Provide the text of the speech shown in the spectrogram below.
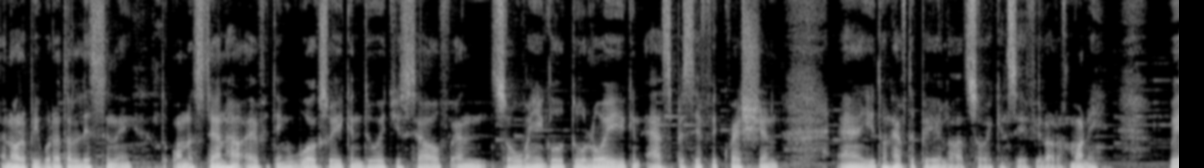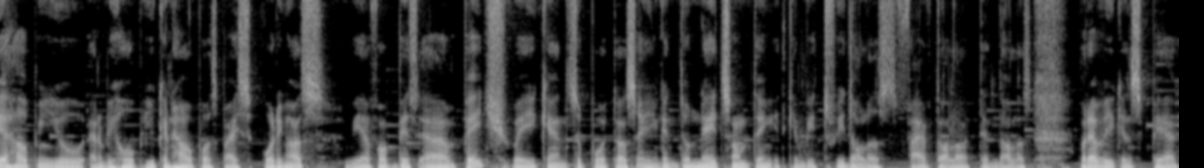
and other people that are listening to understand how everything works so you can do it yourself. And so when you go to a lawyer, you can ask specific question and you don't have to pay a lot so it can save you a lot of money. We are helping you and we hope you can help us by supporting us. We have a uh, page where you can support us and you can donate something. It can be $3, $5, $10, whatever you can spare.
